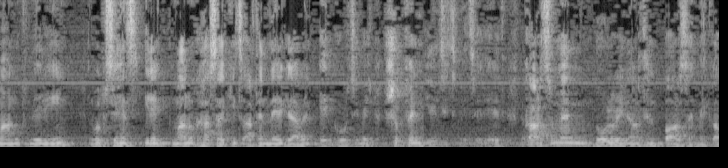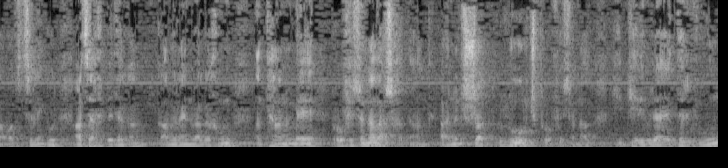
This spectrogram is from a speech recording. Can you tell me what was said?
մանուկներին որովհետեւ հենց իրենք մանուկ հասակից արդեն ներգրավեն այդ գործի մեջ, շփվեն իրենցից մեծերի հետ։ Կարծում եմ բոլորին արդեն པարզ է, մենք ապացուցել ենք, որ Արցախի պետական կամերային նվագախմբում ընթանում է պրոֆեսիոնալ աշխատանք, այն շատ լուրջ պրոֆեսիոնալ հիմքերի վրա է դրվում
